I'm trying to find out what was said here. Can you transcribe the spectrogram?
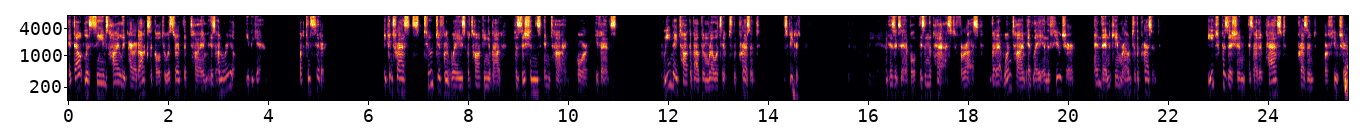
It doubtless seems highly paradoxical to assert that time is unreal, he began. But consider. He contrasts two different ways of talking about positions in time, or events. We may talk about them relative to the present, the speaker's present. His example, is in the past for us, but at one time it lay in the future and then came round to the present. Each position is either past, present, or future,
